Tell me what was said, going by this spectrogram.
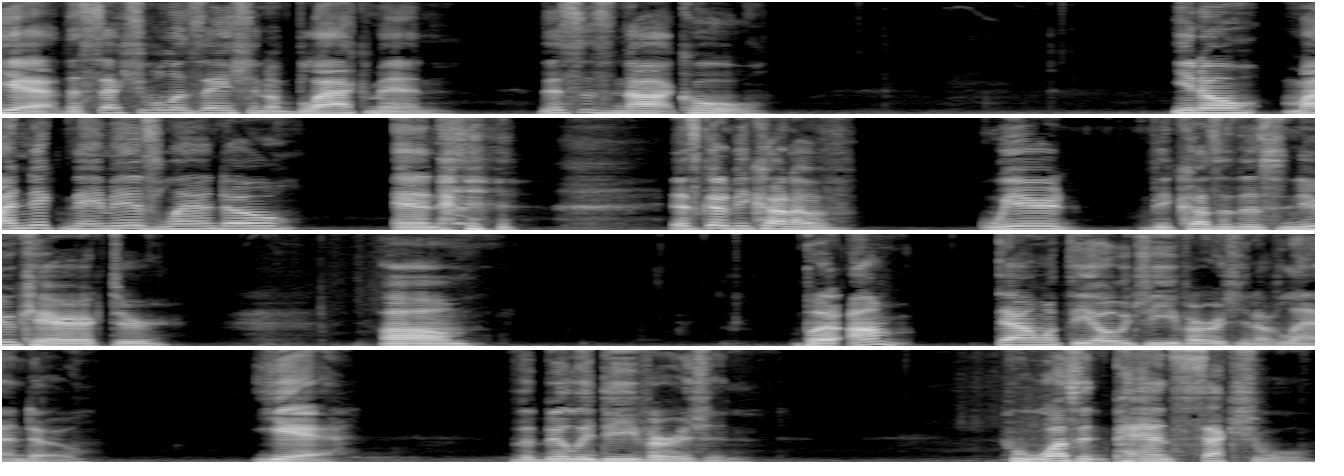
Yeah, the sexualization of black men. This is not cool. You know, my nickname is Lando, and it's going to be kind of weird because of this new character um, but I'm down with the OG version of Lando. Yeah, the Billy Dee version, who wasn't pansexual.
